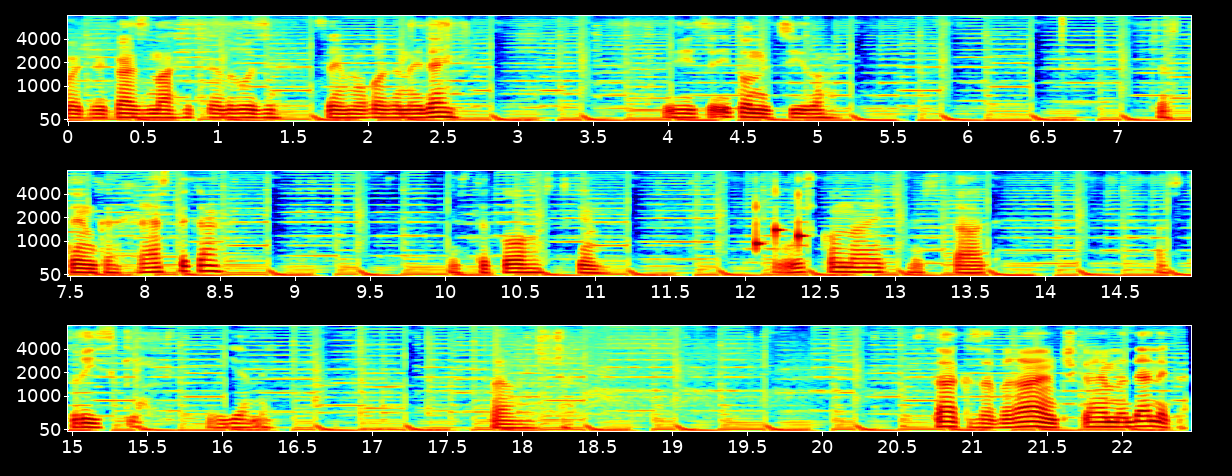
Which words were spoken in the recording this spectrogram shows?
Хоч якась знахідка, друзі, цей морозяний день. Дивіться, і то не ціло. Частинка хрестика. Ось такого з таким вушком навіть ось так. Австрійський воєнний. Певно, що. Ось так, забираємо, чекаємо на денника.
